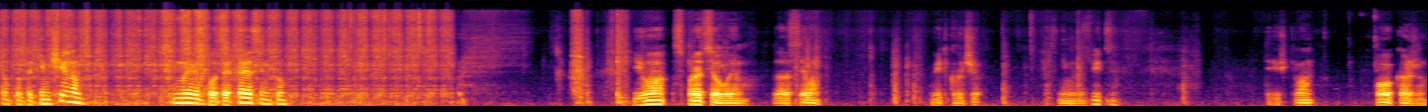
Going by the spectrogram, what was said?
Тобто таким чином ми потихесеньку його спрацьовуємо. Зараз я вам відкручу. Знімлю звідси. Трішки вам покажу.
